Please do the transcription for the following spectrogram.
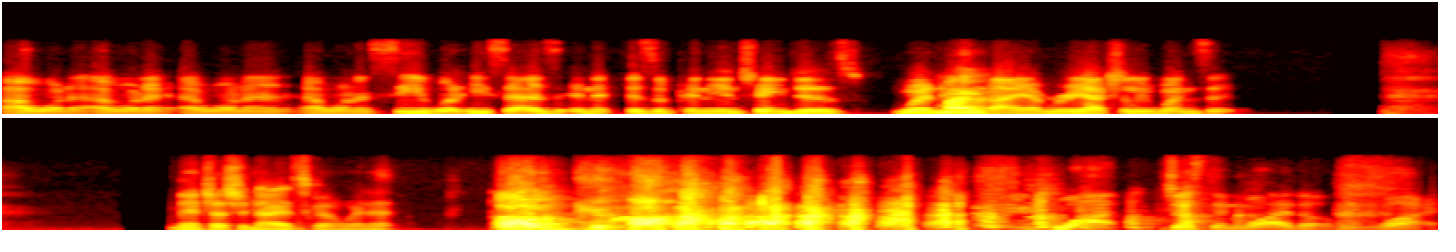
I want to, I want to, I want to, I want to see what he says and if his opinion changes when My, Unai Emery actually wins it. Manchester United's gonna win it. Oh God. why? Justin, why though? Why?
